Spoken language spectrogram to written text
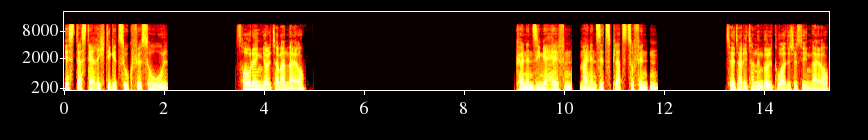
Ist das der richtige Zug für Seoul? 서울행 열차 맞나요? Können Sie mir helfen, meinen Sitzplatz zu finden? 제 자리 찾는 걸 도와주실 수 있나요?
